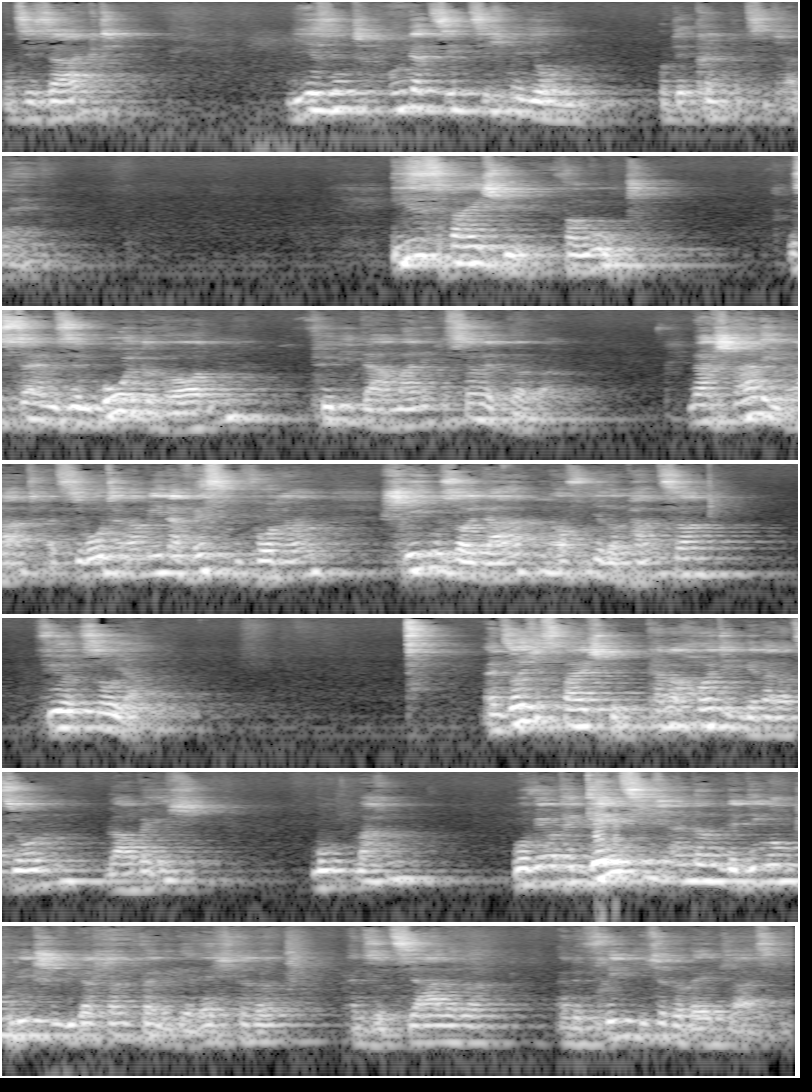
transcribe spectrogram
und sie sagt, wir sind 170 Millionen und ihr könnt uns nicht alle helfen. Dieses Beispiel von Mut ist zu einem Symbol geworden für die damaligen Sowjetbürger. Nach Stalingrad, als die Rote Armee nach Westen vordrang, schrieben Soldaten auf ihre Panzer für Soja. Ein solches Beispiel kann auch heutigen Generationen, glaube ich, Mut machen wo wir unter gänzlich anderen Bedingungen politischen Widerstand für eine gerechtere, eine sozialere, eine friedlichere Welt leisten.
